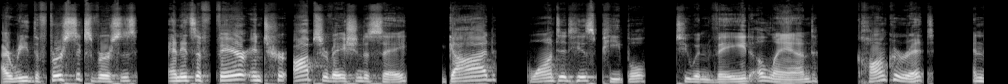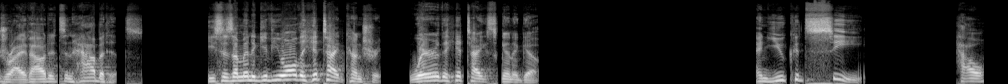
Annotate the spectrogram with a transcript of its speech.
I read the first six verses, and it's a fair inter- observation to say God wanted his people to invade a land, conquer it, and drive out its inhabitants. He says, I'm going to give you all the Hittite country. Where are the Hittites going to go? And you could see how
